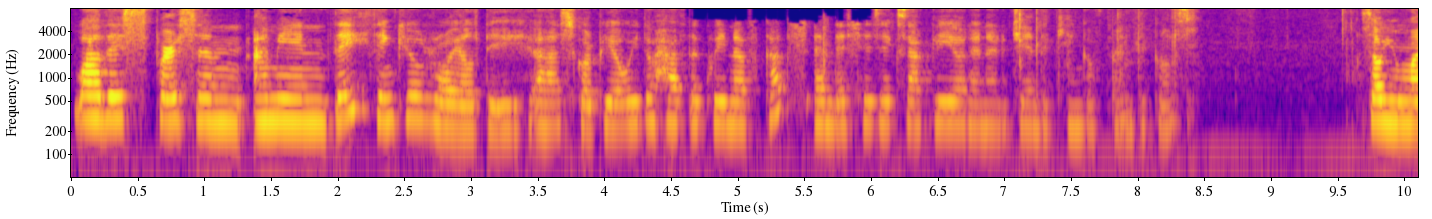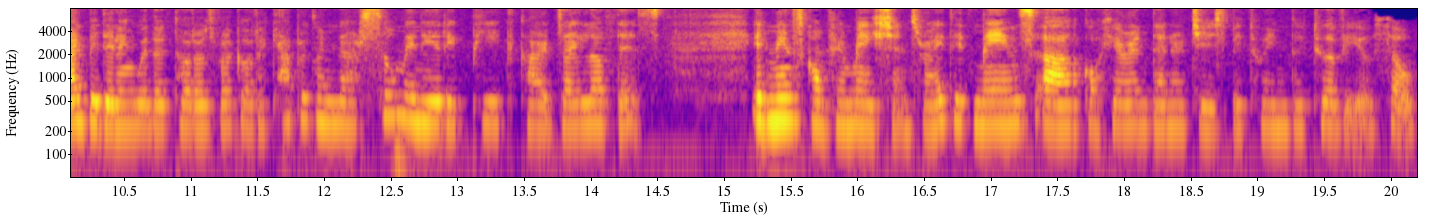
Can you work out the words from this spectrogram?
While this person, I mean, they think you're royalty, uh, Scorpio. We do have the Queen of Cups, and this is exactly your energy and the King of Pentacles. So you might be dealing with a Taurus, Virgo, or Capricorn. There are so many repeat cards. I love this. It means confirmations, right? It means uh, coherent energies between the two of you. So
